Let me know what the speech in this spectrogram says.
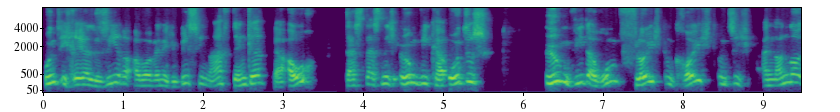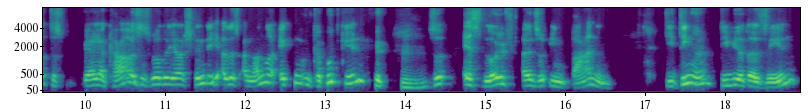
Und ich realisiere aber, wenn ich ein bisschen nachdenke, ja auch, dass das nicht irgendwie chaotisch irgendwie da rumfleucht und kreucht und sich aneinander, das wäre ja Chaos, es würde ja ständig alles aneinander ecken und kaputt gehen. Mhm. So, es läuft also in Bahnen. Die Dinge, die wir da sehen,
